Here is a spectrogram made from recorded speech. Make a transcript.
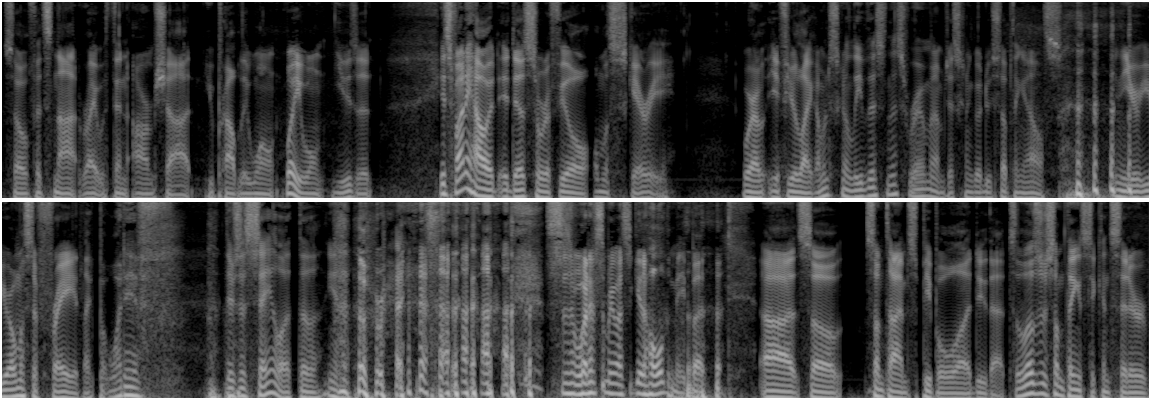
So if it's not right within arm shot, you probably won't. Well, you won't use it. It's funny how it, it does sort of feel almost scary. Where if you're like, I'm just going to leave this in this room and I'm just going to go do something else, and you're you're almost afraid. Like, but what if there's a sale at the you know? right. so what if somebody wants to get a hold of me? But uh, so sometimes people uh, do that. So those are some things to consider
